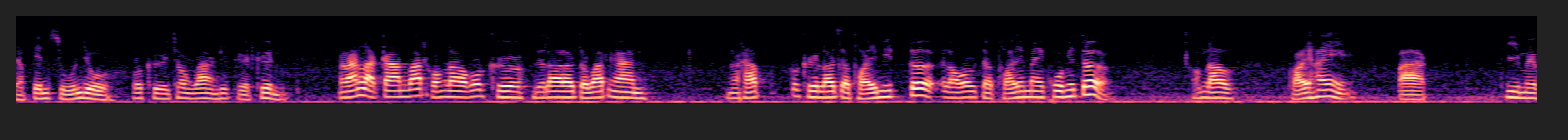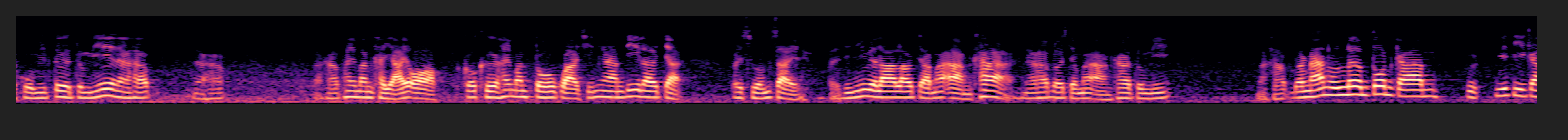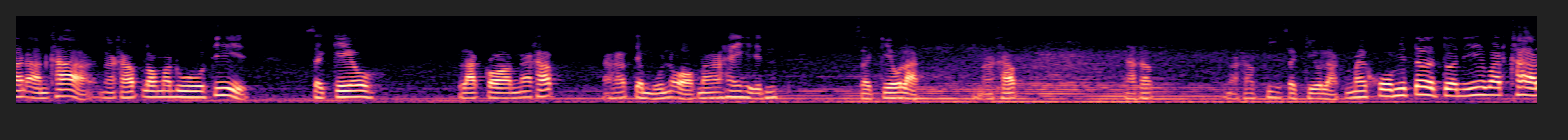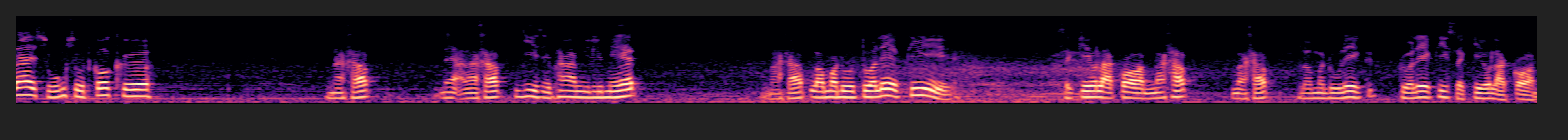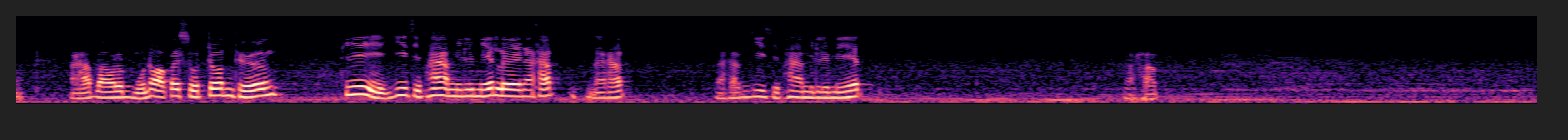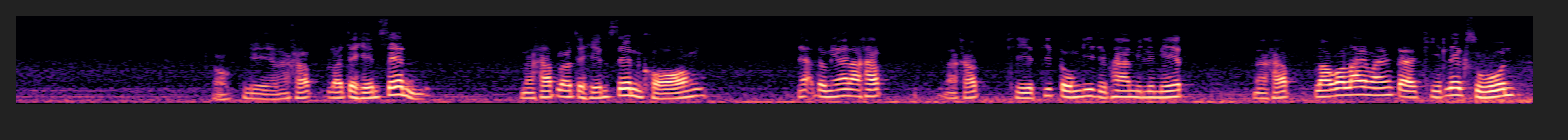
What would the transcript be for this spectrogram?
จะเป็นศูนย์อยู่ก็คือช่องว่างที่เกิดขึ้นดังนั้นหลักการวัดของเราก็คือ เวลาเราจะวัดงานนะครับ ก็คือเราจะถอยมิเตอร์ เราจะถอยไมโครมิเตอร์ ของเราถอยให้ปากที่ไมโครมิเตอร์ตรงนี้นะครับนะครับนะครับ ให้มันขยายออกก็คือให้มันโตกว่าชิ้นงานที่เราจะไปสวมใส่ แต่ทีนี้เวลาเราจะมาอ่านค่านะครับ เราจะมาอ่านค่าตรงนี้นะครับ ดังนั้นเริ่มต้นการฝึกวิธีการอ่านค่านะครับ เรามาดูที่สเกลหลักก่อนนะครับ นะครับ จะหมุนออกมาให้เห็นสเกลหลักนะครับนะครับนะครับที่สเกลหลักไมโครมิเตอร์ตัวนี้วัดค่าได้สูงสุดก็คือนะครับเนี่ยนะครับ 25มิลลิเมตรนะครับเรามาดูตัวเลขที่สเกลหลักก่อนนะครับนะครับ เรามาดูเลขตัวเลขที่สเกลหลักก่อนนะครับ เราหมุนออกไปสุดจนถึง ที่ 25มิลลิเมตรเลยนะครับนะครับนะครับ25มิลลิเมตรนะครับโอเคนะครับ เราจะเห็นเส้นนะครับ เราจะเห็นเส้นของเนี่ยตรงเนี้ยนะครับนะครับ ขีดที่ตรง 25มิลลิเมตรนะครับ เราก็ไล่มาตั้งแต่ขีดเลข 0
